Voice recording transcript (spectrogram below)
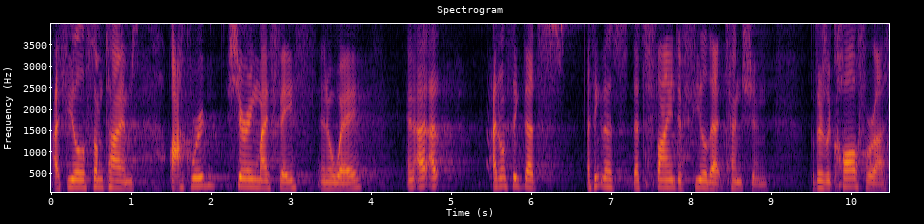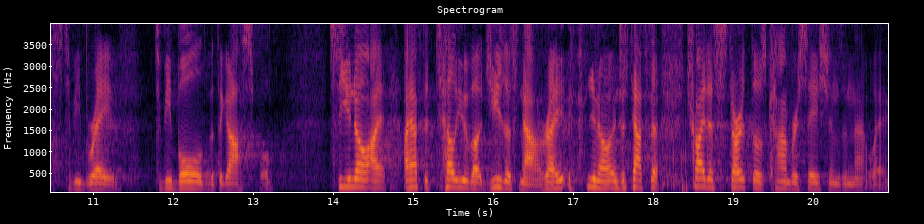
I feel sometimes awkward sharing my faith in a way. And I, I I don't think that's, I think that's, that's fine to feel that tension. But there's a call for us to be brave, to be bold with the gospel. So, you know, I, I have to tell you about Jesus now, right? You know, and just have to try to start those conversations in that way.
